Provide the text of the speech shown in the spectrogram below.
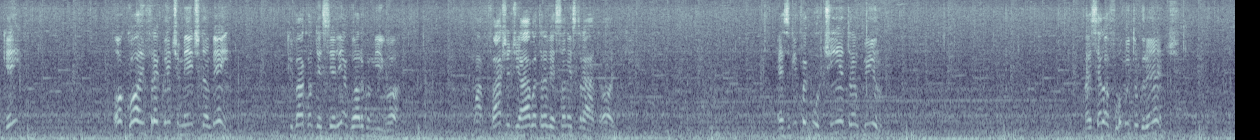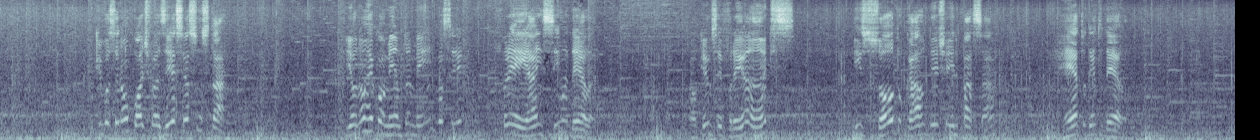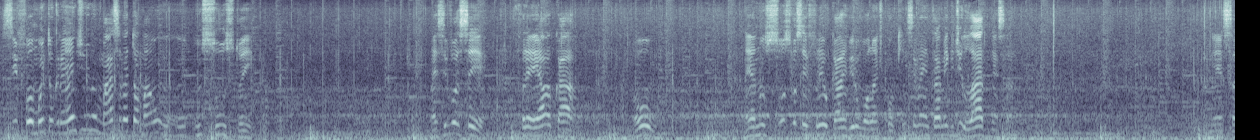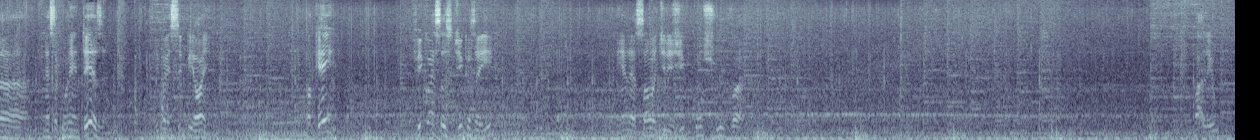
Ok? Ocorre frequentemente também o que vai acontecer ali agora comigo, ó. Uma faixa de água atravessando a estrada, olha. Essa aqui foi curtinha, tranquilo. Mas se ela for muito grande, o que você não pode fazer é se assustar. E eu não recomendo também você frear em cima dela. Ok? Você freia antes e solta o carro, deixa ele passar reto dentro dela. Se for muito grande, no máximo vai tomar um, um, um susto aí. Mas se você frear o carro ou né, no se você freia o carro e vira o volante um pouquinho, você vai entrar meio que de lado nessa nessa nessa correnteza e vai ser pior ainda. Ok? Ficam essas dicas aí em relação a dirigir com chuva. Valeu!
